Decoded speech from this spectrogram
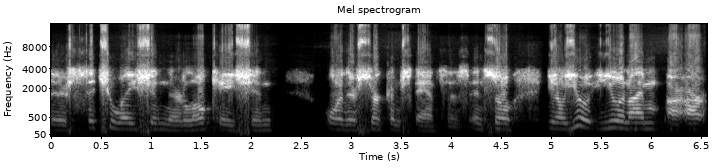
their situation, their location, or their circumstances. And so, you know, you you and I are, are,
